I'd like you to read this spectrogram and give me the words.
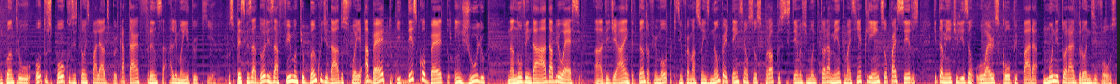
enquanto outros poucos estão espalhados por Catar, França, Alemanha e Turquia. Os pesquisadores afirmam que o banco de dados foi aberto e descoberto em julho na nuvem da AWS. A DJI, entretanto, afirmou que as informações não pertencem aos seus próprios sistemas de monitoramento, mas sim a clientes ou parceiros que também utilizam o Aeroscope para monitorar drones e voos.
